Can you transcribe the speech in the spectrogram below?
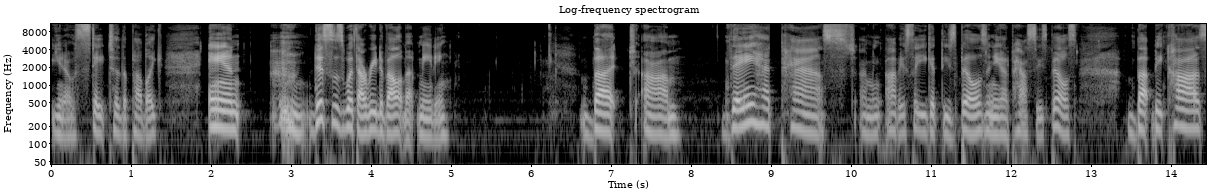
you know state to the public, and this is with our redevelopment meeting. But um, they had passed. I mean, obviously you get these bills and you got to pass these bills. But because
